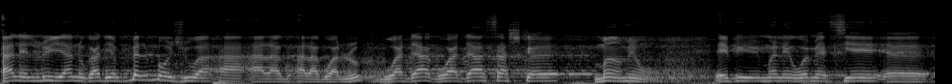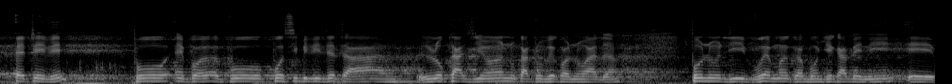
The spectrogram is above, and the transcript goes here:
Alléluia, nous gardons un bel bonjour à, la, Guadeloupe. Guada, Guada, sache que maman. Et puis, moi, les remercier euh, ETV pour, pour possibilité, l'occasion, nous avons trouvé qu'on nous a pour nous dire vraiment que bon Dieu a béni et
